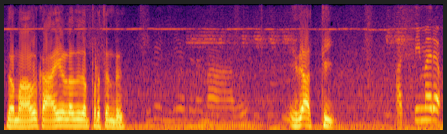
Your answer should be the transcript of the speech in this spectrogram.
ഇതാ മാവ് കായുള്ളത് അപ്പുറത്തുണ്ട്. ഇത് അത്തി. അത്തിമരം.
